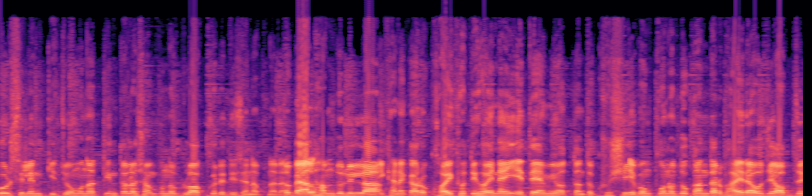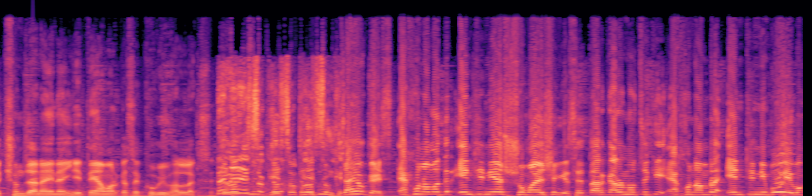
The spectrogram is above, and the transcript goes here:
করছিলেন কি? যমুনার তিনতলা সম্পূর্ণ ব্লক করে দিয়েছেন আপনারা। তবে আলহামদুলিল্লাহ এখানে কারও ক্ষয়ক্ষতি হয় নাই এতে আমি অত্যন্ত খুশি। এবং কোন দোকানদার ভাইরাও যে অবজেকশন জানায় নাই এতে আমার কাছে খুবই ভালো লাগছে। যাই হোক গাইস এখন আমাদের এন্ট্রি নেওয়ার সময় এসে গেছে। তার কারণ হচ্ছে কি এখন আমরা এন্ট্রি নিব এবং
